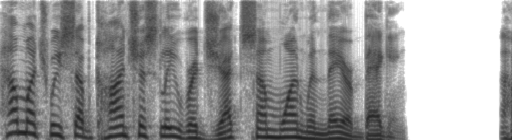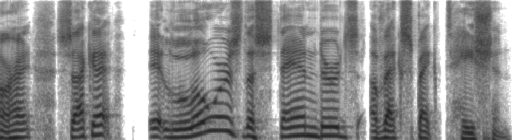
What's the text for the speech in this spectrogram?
how much we subconsciously reject someone when they are begging. All right. Second, it lowers the standards of expectation.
